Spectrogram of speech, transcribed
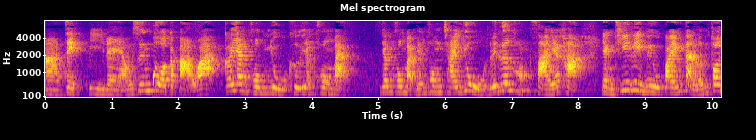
มา 7 ปีแล้ว ซึ่งตัวกระเป๋าอะก็ยังคงอยู่คือยังคงแบบ ยังคงแบบยังคงใช้อยู่ด้วยเรื่องของไซส์อะค่ะ อย่างที่รีวิวไปตั้งแต่เริ่มต้น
